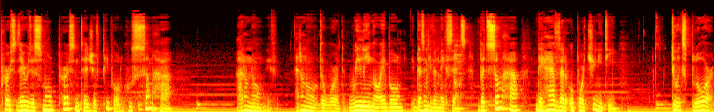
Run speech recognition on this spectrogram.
pers- there is a small percentage of people who somehow I don't know if I don't know the word willing or able, it doesn't even make sense, but somehow they have that opportunity to explore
